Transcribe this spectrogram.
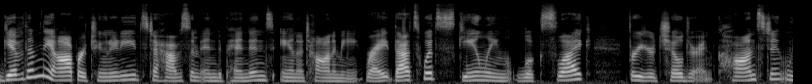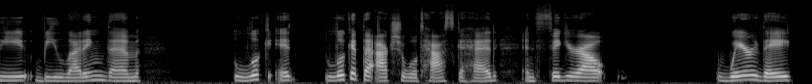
give them the opportunities to have some independence and autonomy, right? That's what scaling looks like for your children. Constantly be letting them look at look at the actual task ahead and figure out where they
